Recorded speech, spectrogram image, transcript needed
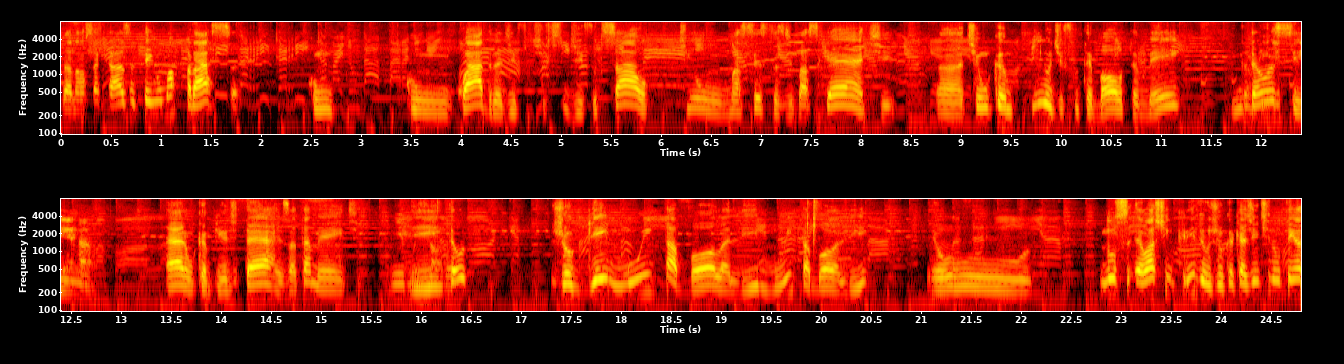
da nossa casa tem uma praça com, com quadra de, de futsal, tinha umas cestas de basquete, ah, tinha um campinho de futebol também. Então, assim. Era um campinho de terra, exatamente. E, então, joguei muita bola ali, muita bola ali. Eu, não eu acho incrível, Juca, que a gente não tenha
